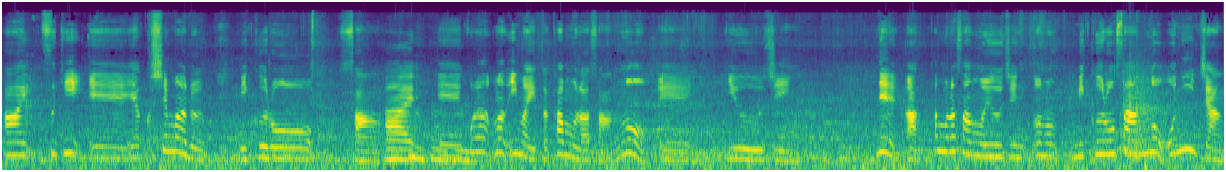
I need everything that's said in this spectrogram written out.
はい次、えー、薬師丸みくろさん、はい、えーこれは、まあ、今言った田村さんの、えー友人。であ田村さんの友人あのミクロさんのお兄ちゃん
